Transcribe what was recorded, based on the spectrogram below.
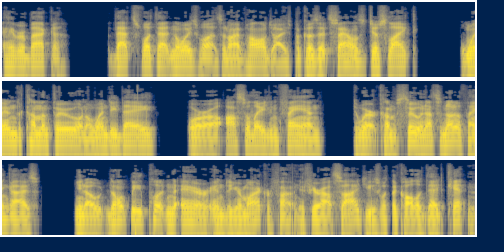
Hey, Rebecca, that's what that noise was. And I apologize because it sounds just like wind coming through on a windy day or an oscillating fan to where it comes through. And that's another thing, guys. You know, don't be putting air into your microphone. If you're outside, use what they call a dead kitten.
